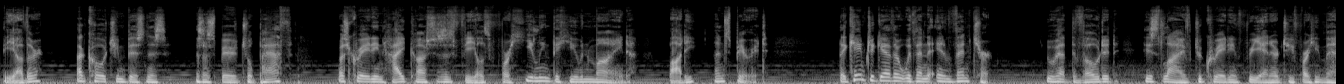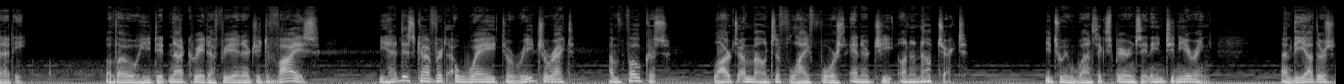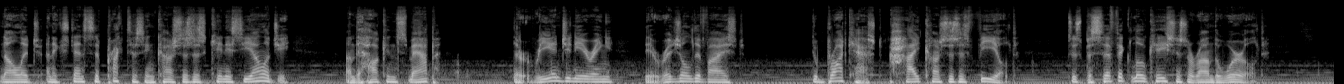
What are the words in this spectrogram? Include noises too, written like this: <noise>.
The other, a coaching business as a spiritual path, was creating high consciousness fields for healing the human mind, body, and spirit. They came together with an inventor who had devoted his life to creating free energy for humanity. Although he did not create a free energy device, he had discovered a way to redirect and focus large amounts of life force energy on an object. Between one's experience in engineering and the other's knowledge and extensive practice in consciousness kinesiology and the Hawkins map, they're re engineering the original device to broadcast a high consciousness field to specific locations around the world.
